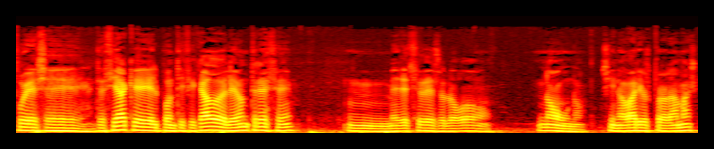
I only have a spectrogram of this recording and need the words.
Pues eh, decía que el pontificado de León XIII mm, merece desde luego no uno, sino varios programas,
